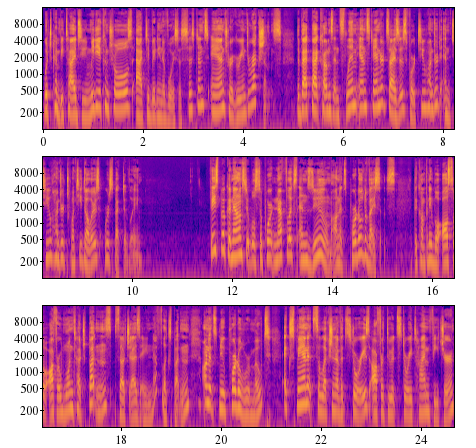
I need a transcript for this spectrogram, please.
which can be tied to media controls, activating a voice assistant, and triggering directions. The backpack comes in slim and standard sizes for $200 and $220 respectively. Facebook announced it will support Netflix and Zoom on its portal devices. The company will also offer one touch buttons, such as a Netflix button, on its new portal remote, expand its selection of its stories offered through its Story Time feature,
